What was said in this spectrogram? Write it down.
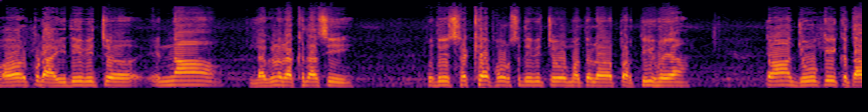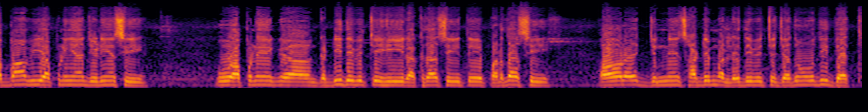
ਔਰ ਪੜ੍ਹਾਈ ਦੇ ਵਿੱਚ ਇੰਨਾ ਲਗਨ ਰੱਖਦਾ ਸੀ ਉਹਦੇ ਸੁਰੱਖਿਆ ਫੋਰਸ ਦੇ ਵਿੱਚ ਉਹ ਮਤਲਬ ਭਰਤੀ ਹੋਇਆ। ਤਾਂ ਜੋ ਕਿ ਕਿਤਾਬਾਂ ਵੀ ਆਪਣੀਆਂ ਜਿਹੜੀਆਂ ਸੀ, ਉਹ ਆਪਣੇ ਗੱਡੀ ਦੇ ਵਿੱਚ ਹੀ ਰੱਖਦਾ ਸੀ ਤੇ ਪੜ੍ਹਦਾ ਸੀ। ਔਰ ਜਿੰਨੇ ਸਾਡੇ ਮਹੱਲੇ ਦੇ ਵਿੱਚ ਜਦੋਂ ਉਹਦੀ ਡੈਥ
